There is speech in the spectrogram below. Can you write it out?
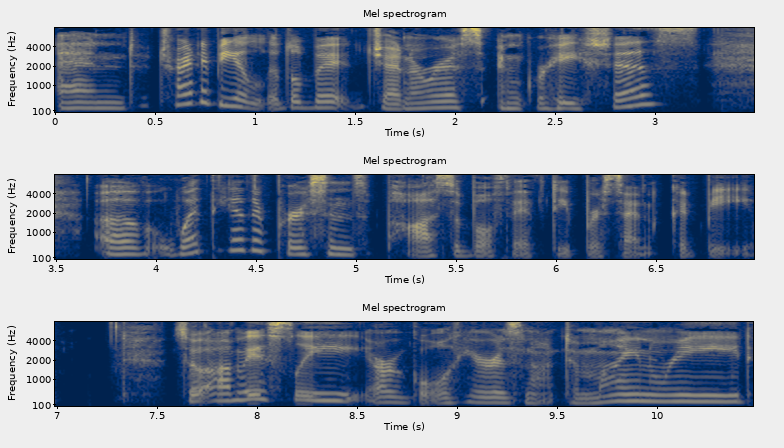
and try to be a little bit generous and gracious of what the other person's possible 50% could be. So, obviously, our goal here is not to mind read,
